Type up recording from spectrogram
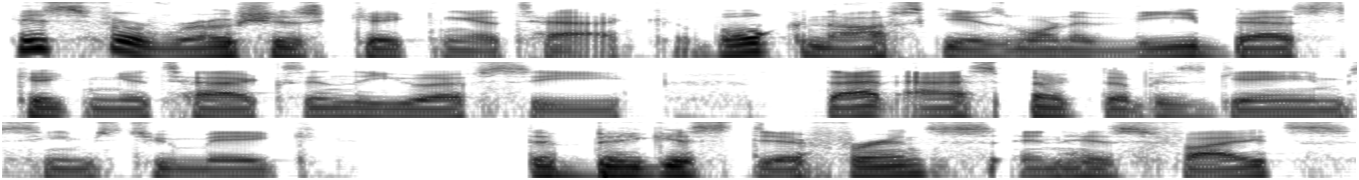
his ferocious kicking attack. Volkanovski is one of the best kicking attacks in the UFC, that aspect of his game seems to make the biggest difference in his fights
